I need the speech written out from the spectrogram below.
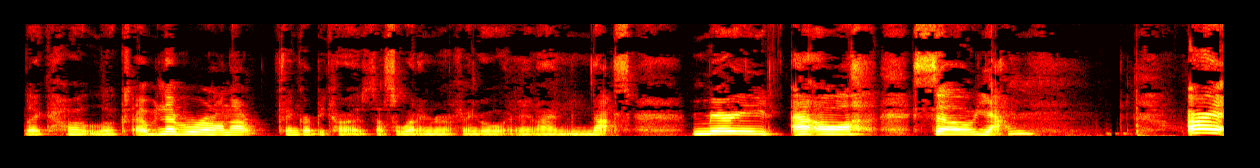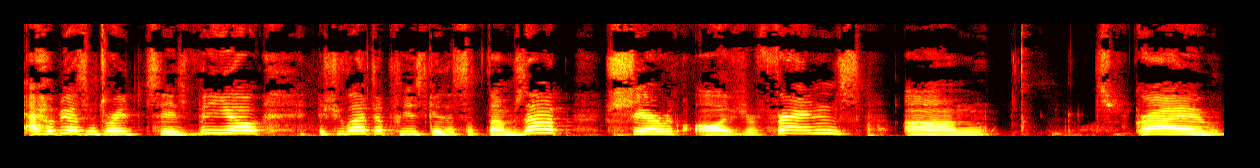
like how it looks. I would never wear it on that finger because that's a wedding ring finger and I'm not married at all. So, yeah. Alright, I hope you guys enjoyed today's video. If you liked it, please give us a thumbs up. Share with all of your friends. Um, subscribe.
